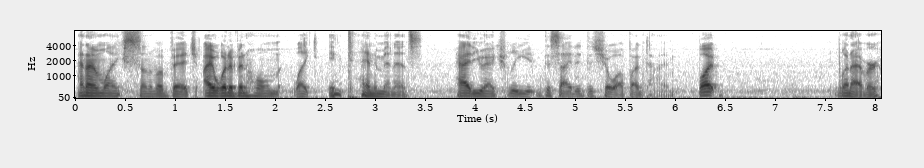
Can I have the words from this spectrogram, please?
and I'm like son of a bitch. I would have been home like in 10 minutes had you actually decided to show up on time. But whatever.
